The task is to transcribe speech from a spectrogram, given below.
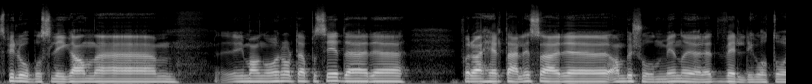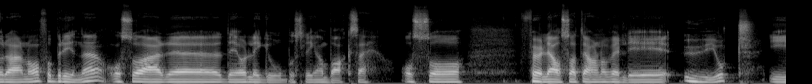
spille Obos-ligaen uh, i mange år, holdt jeg på å si. Det er, uh, for å være helt ærlig, så er uh, ambisjonen min å gjøre et veldig godt år her nå for Bryne, og så er det det å legge Obos-ligaen bak seg. Og så føler jeg også at jeg har noe veldig ugjort i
